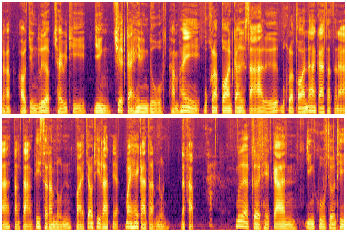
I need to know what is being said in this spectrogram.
นะครับ เขาจึงเลือกใช้วิธียิงเชือดไก่ให้ลิงดูทำให้บุคลากรการศึกษา หรือบุคลากรด้านการศาสนาต่างๆ ที่สนับสนุนฝ่ายเจ้าที่รัฐเนี่ยไม่ให้การสนับสนุนนะครับ เมื่อเกิดเหตุการณ์ยิงครูโจนที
